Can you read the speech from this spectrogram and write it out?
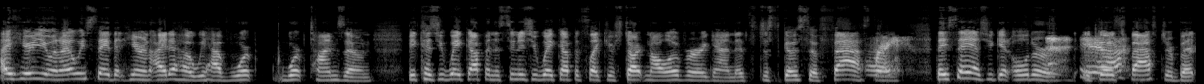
I hear you, and I always say that here in Idaho we have warp warp time zone because you wake up, and as soon as you wake up, it's like you're starting all over again. It just goes so fast. And Right. They say as you get older, it Yeah. goes faster, but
